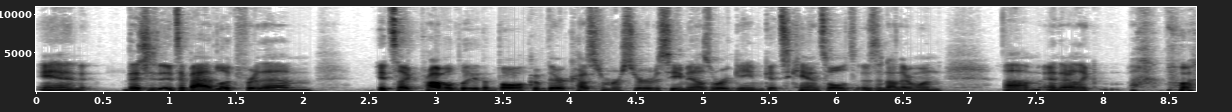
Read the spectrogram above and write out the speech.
and that's just it's a bad look for them. It's like probably the bulk of their customer service emails, or a game gets canceled is another one. Um, and they're like,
